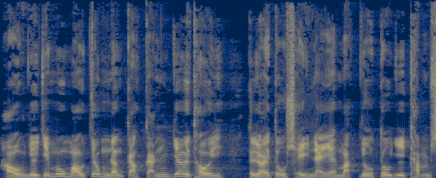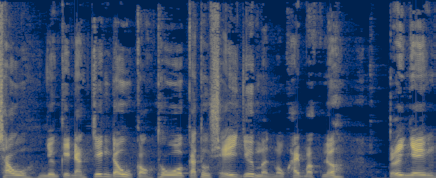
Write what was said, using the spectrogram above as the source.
Hầu như chỉ muốn mau chóng nâng cao cảnh giới thôi. Cái loại tu sĩ này mặc dù tu vi thâm sâu, nhưng kỹ năng chiến đấu còn thua cả tu sĩ dưới mình một hai bậc nữa. Tuy nhiên,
